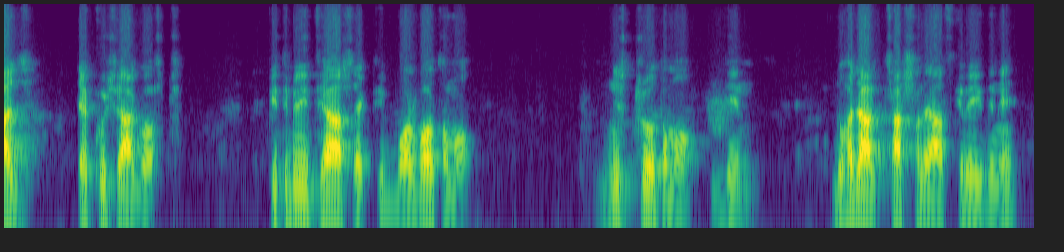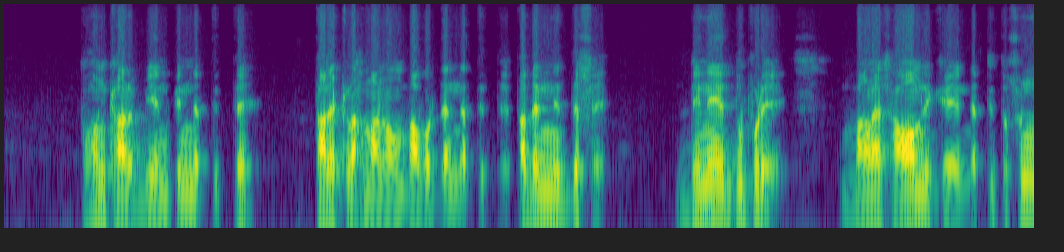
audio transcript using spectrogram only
আজ একুশে আগস্ট, পৃথিবীর ইতিহাসে একটি বর্বরতম, নিষ্ঠুরতম দিন। দু সালে আজকের এই দিনে তখনকার বিএনপির নেতৃত্বে, তারেক রহমান এবং বাবরদের নেতৃত্বে, তাদের নির্দেশে দিনে দুপুরে বাংলাদেশ আওয়ামী লীগকে নেতৃত্ব শূন্য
